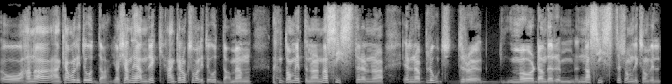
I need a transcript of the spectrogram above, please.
och han, har, han kan vara lite udda. Jag känner Henrik, han kan också vara lite udda. Men de är inte några nazister eller några, eller några blodsmördande nazister som liksom vill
